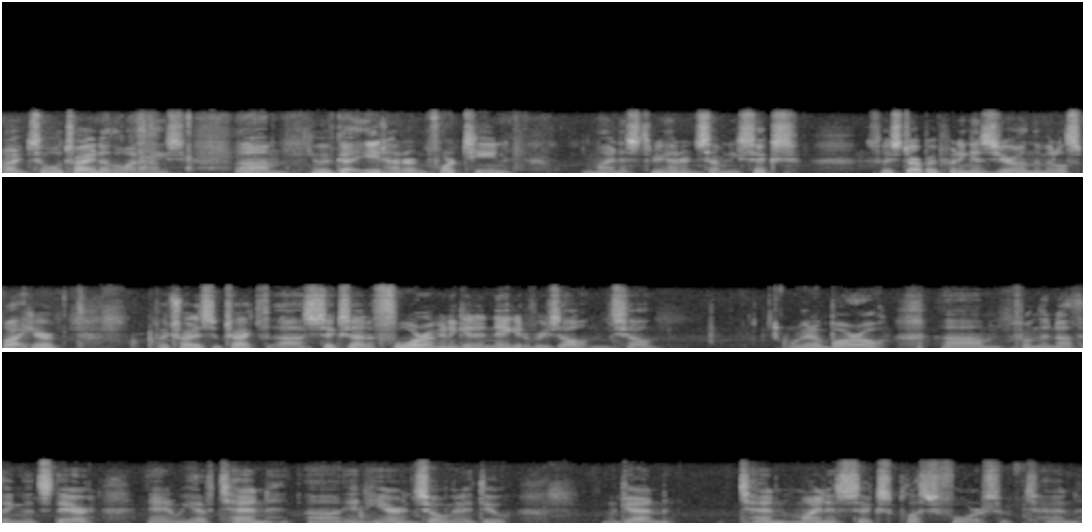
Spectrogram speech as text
Alright, so we'll try another one of these. Um, here we've got 814 minus 376. So I start by putting a 0 in the middle spot here. If I try to subtract uh, 6 out of 4, I'm going to get a negative result. And so we're going to borrow um, from the nothing that's there. And we have 10 uh, in here. And so we're going to do, again, 10 minus 6 plus 4. So 10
